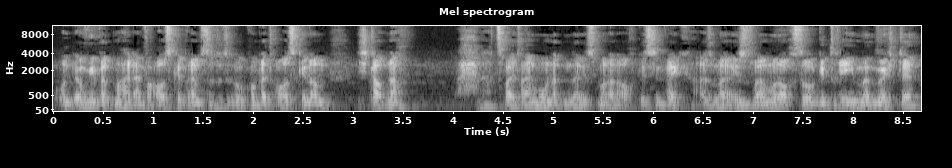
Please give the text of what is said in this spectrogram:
Und irgendwie wird man halt einfach ausgebremst oder komplett rausgenommen. Ich glaube, nach nach zwei, drei Monaten, da ist man dann auch ein bisschen weg. Also man ist zwar immer noch so getrieben, man möchte,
